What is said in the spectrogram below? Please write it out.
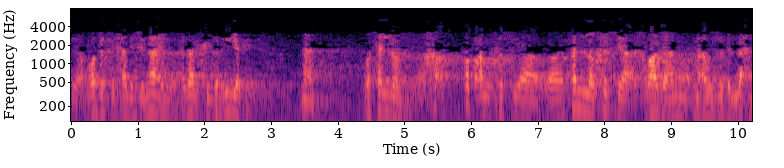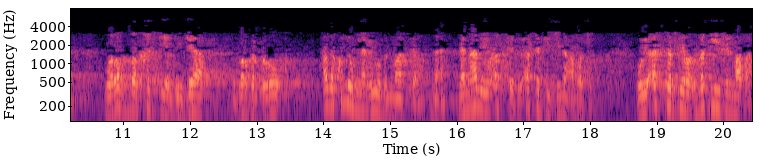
في الرجل في حال جماعة وكذلك في ذريته. نعم. وسل قطع الخصية وسل الخصية إخراجها مع وجود اللحم ورض الخصية الرجاء وضرب العروق. هذا كله من العيوب المؤثرة نعم. لأن هذا يؤثر يؤثر في جماع الرجل ويؤثر في رغبته في المرأة.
